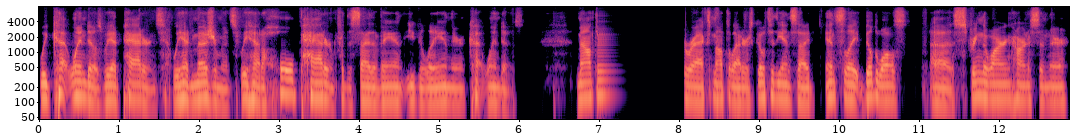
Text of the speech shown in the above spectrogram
We cut windows. We had patterns. We had measurements. We had a whole pattern for the side of the van that you could lay in there and cut windows. Mount the racks, mount the ladders, go through the inside, insulate, build the walls, uh, string the wiring harness in there.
